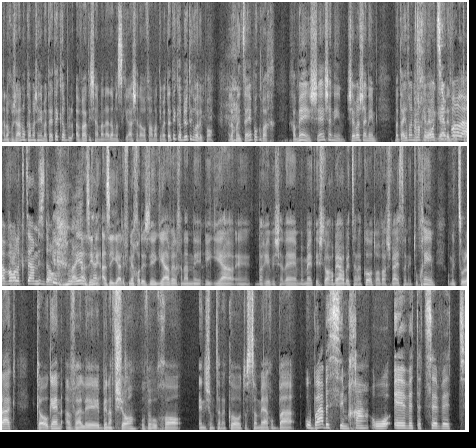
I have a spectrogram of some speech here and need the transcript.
אנחנו שאלנו כמה שנים, מתי תקבלו, עברתי שם ליד המזכירה של הרופאה, אמרתי, מתי תקבלו אותי כבר לפה? אנחנו נמצאים פה כבר חמש, שש שנים, שבע שנים, מתי כבר נזכה אנחנו להגיע רוצים לדוקטור? כבר לעבור כן. לקצה המסדרון. היא אז? הנה, אז זה הגיע לפני חודש, זה הגיע, ואלחנן אה, הגיע אה, בריא ושלם, באמת יש לו הרבה הרבה צלקות, הוא עבר 17 ניתוחים, הוא מצולק כהוגן, אבל אה, בנפשו וברוחו אין שום צלקות, הוא שמח, הוא בא, הוא בא בשמחה, הוא אוהב את הצוות,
